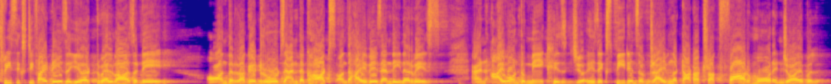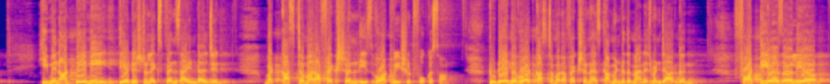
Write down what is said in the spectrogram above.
365 days a year, 12 hours a day on the rugged roads and the ghats, on the highways and the inner ways. And I want to make his, his experience of driving a Tata truck far more enjoyable. He may not pay me the additional expense I indulge in, but customer affection is what we should focus on. Today, the word customer affection has come into the management jargon. 40 years earlier,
